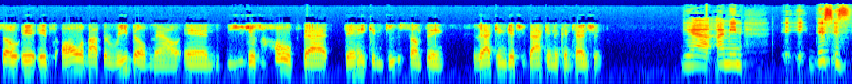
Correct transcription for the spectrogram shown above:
So it, it's all about the rebuild now, and you just hope that they can do something that can get you back into contention. Yeah, I mean, this is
